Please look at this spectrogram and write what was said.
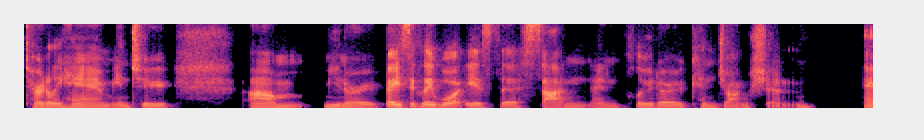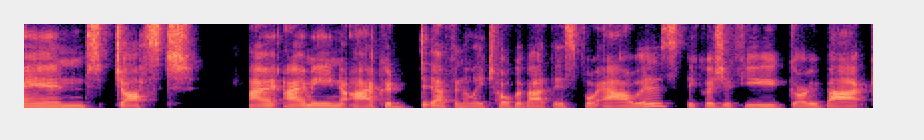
totally ham into um, you know, basically what is the Saturn and Pluto conjunction. And just I I mean, I could definitely talk about this for hours because if you go back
